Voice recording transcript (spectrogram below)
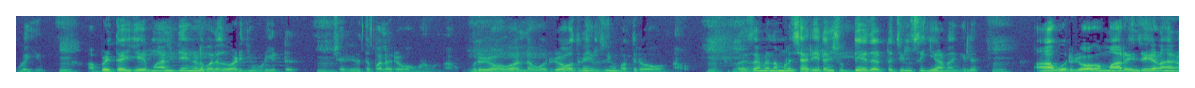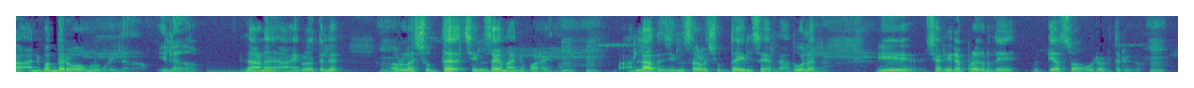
കുളിക്കും അപ്പോഴത്തേക്ക് മാലിന്യങ്ങൾ പലതും അടിഞ്ഞു കൂടിയിട്ട് ശരീരത്തിൽ പല രോഗങ്ങളും ഉണ്ടാകും. ഒരു രോഗമല്ല ഒരു രോഗത്തിന് ചികിത്സിക്കും പത്ത് രോഗം ഉണ്ടാകും. അതേസമയം നമ്മൾ ശരീരം ശുദ്ധി ചെയ്തിട്ട് ചികിത്സിക്കുകയാണെങ്കിൽ ആ ഒരു രോഗം മാറുകയും ചെയ്യണ അനുബന്ധ രോഗങ്ങൾ കൂടി ഇല്ലാതാവും. ഇല്ലാതാവും. ഇതാണ് ആയുർവേദത്തിൽ ഉള്ള ശുദ്ധ ചികിത്സ എന്നാണ് പറയുന്നത്. അല്ലാത്ത ചികിത്സകൾ ശുദ്ധ ചികിത്സയല്ല. അതുപോലെ ഈ ശരീര പ്രകൃതി വ്യത്യാസമാണ് ഓരോരുത്തർക്കും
